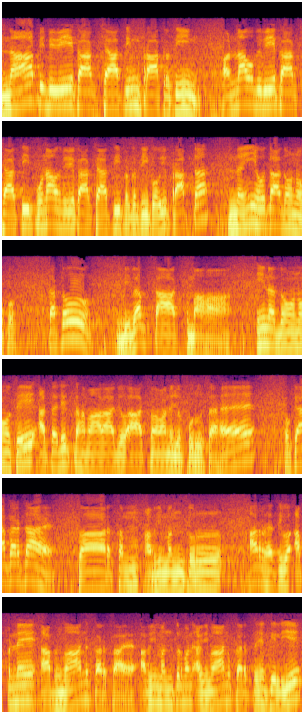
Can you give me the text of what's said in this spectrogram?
नापि विवेकाख्यातिम प्राकृतिम। और न वो विवेकाख्याति, पुनः उस विवेकाख्याति प्रकृति को भी प्राप्त नहीं होता दोनों को। ततो विभक्त आत्मा इन दोनों से अतिरिक्त हमारा जो आत्मा, मान जो पुरुष है, वो क्या करता है? स्वार्थम अभिमंतुर अर्हति, वो अपने अभिमान करता है। अभिमंत्र मन अभिमान करते के लिए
